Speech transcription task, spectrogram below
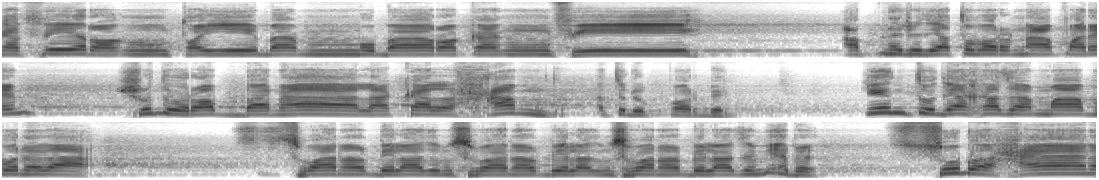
কাসীরান তাইয়িবান মুবারাকান ফীহ আপনি যদি এত বড় না পারেন, শুধু রব্বানা লাকাল হামদ এতটুকু পড়বেন। কিন্তু দেখা যায় মা বোনেরা আযিম সুবহান রব্বিল আযিম সুবহান রব্বিল আযিম সুবহান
